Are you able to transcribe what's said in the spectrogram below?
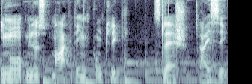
immo-marketing.click 30.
